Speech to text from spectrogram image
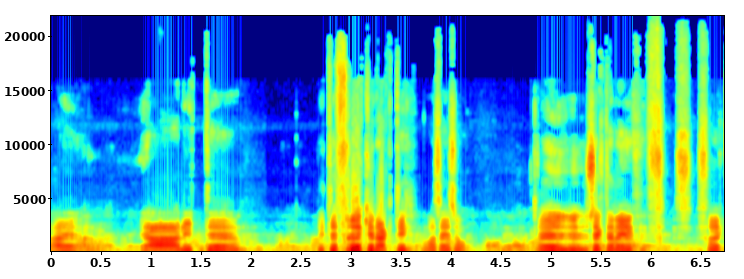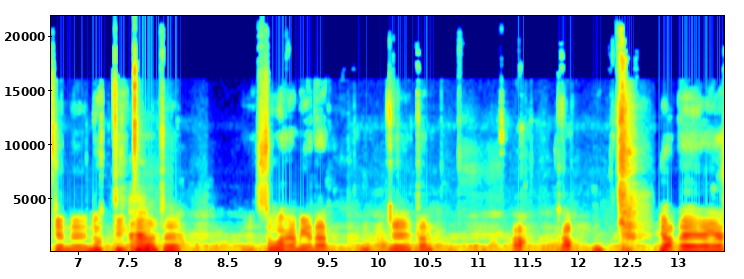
Är, ja, lite, lite frökenaktig om man säger så. Eh, ursäkta mig fröken eh, Nutti, det var Ja. inte så jag menar. Mm, eh, utan, ja, ja. Mm. Eh, jag,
